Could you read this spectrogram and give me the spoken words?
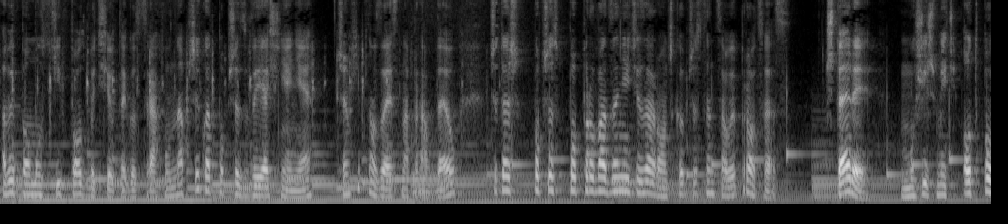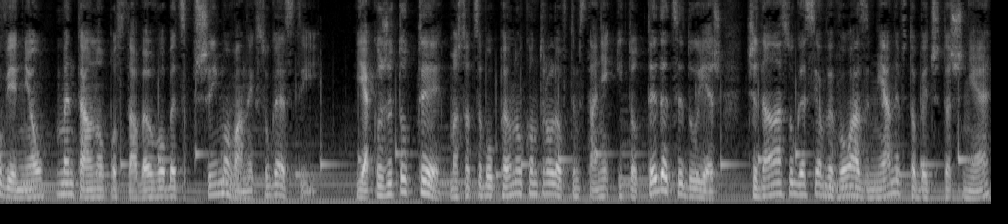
aby pomóc Ci pozbyć się tego strachu, na przykład poprzez wyjaśnienie, czym hipnoza jest naprawdę, czy też poprzez poprowadzenie Cię za rączkę przez ten cały proces. 4. Musisz mieć odpowiednią mentalną postawę wobec przyjmowanych sugestii. Jako, że to ty masz nad sobą pełną kontrolę w tym stanie i to ty decydujesz, czy dana sugestia wywoła zmiany w tobie, czy też nie,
